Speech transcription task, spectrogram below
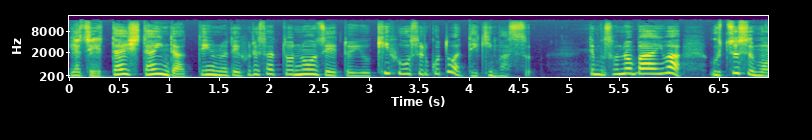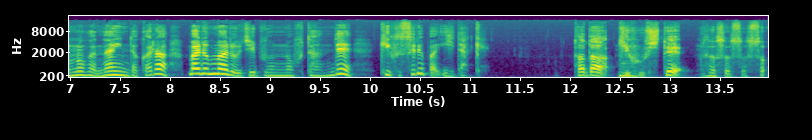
いや絶対したいんだっていうのでふるさと納税という寄付をすることはできます。でもその場合は移すものがないんだからまるまる自分の負担で寄付すればいいだけ。ただ寄付して、そうそうそうそう。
